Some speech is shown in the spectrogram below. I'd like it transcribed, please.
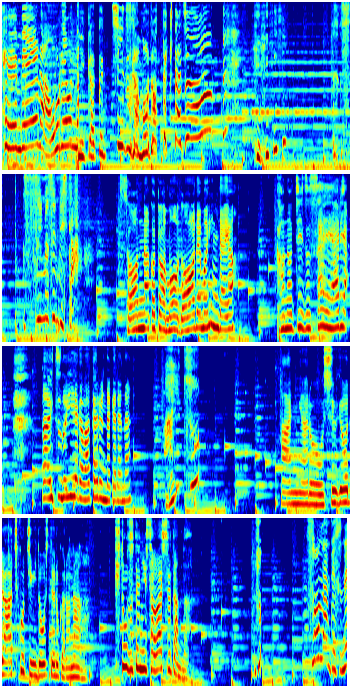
てめえら俺をとにかく地図が戻ってきたぞ。すすいませんでした。そんなことはもうどうでもいいんだよ。この地図さえありゃあいつの家がわかるんだからな。あいつ？あんにゃろう修行であちこち移動してるからな。人づてに探してたんだ。そそうなんですね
